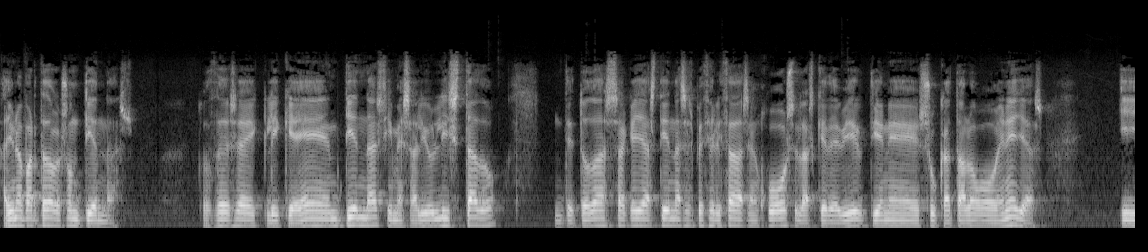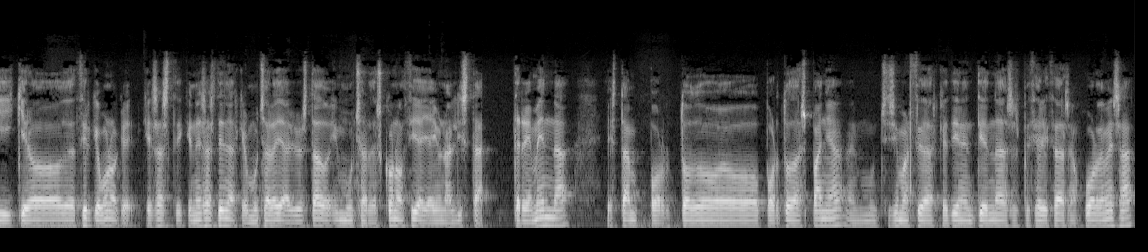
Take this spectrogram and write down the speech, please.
hay un apartado que son tiendas. Entonces eh, en tiendas y me salió un listado de todas aquellas tiendas especializadas en juegos en las que Debir tiene su catálogo en ellas. Y quiero decir que, bueno, que, esas, que en esas tiendas, que muchas de ellas yo he estado y muchas desconocía, y hay una lista tremenda, están por, todo, por toda España, en muchísimas ciudades que tienen tiendas especializadas en juegos de mesa.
